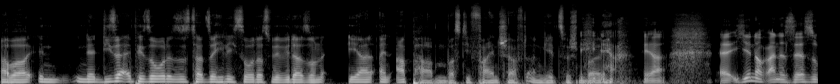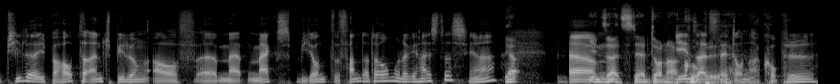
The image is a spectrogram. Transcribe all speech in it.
Aber in, in dieser Episode ist es tatsächlich so, dass wir wieder so ein, eher ein Abhaben, was die Feindschaft angeht zwischen beiden. Ja, ja. Äh, hier noch eine sehr subtile, ich behaupte, Anspielung auf äh, Mad Max Beyond the Thunderdome, oder wie heißt das? Ja. Ja. Ähm, Jenseits der Donnerkuppel. Jenseits der Donnerkuppel,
